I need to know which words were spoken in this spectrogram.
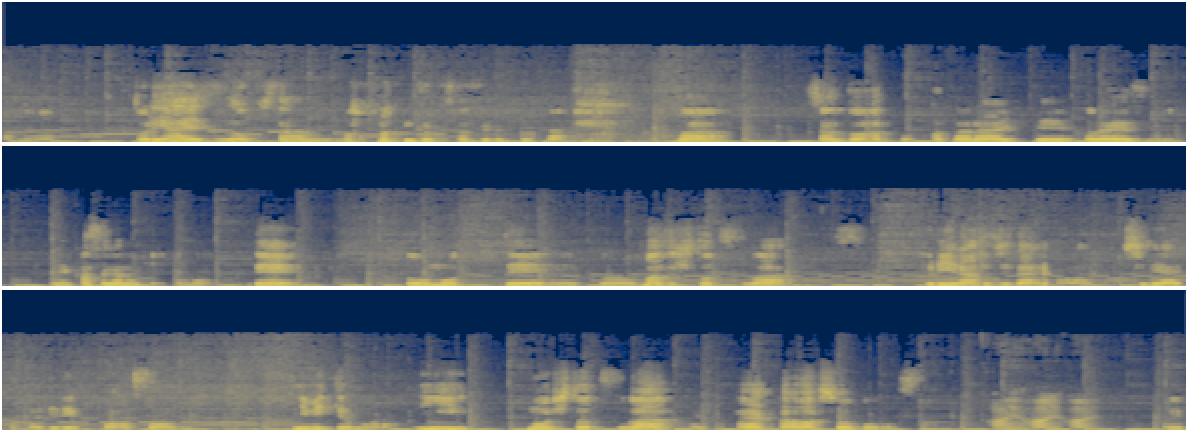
あの、とりあえず奥さんを満足させるっていうか、まあ、ちゃんと働いて、とりあえず、ね、稼がなきゃいけないので、と思って、えっ、と、まず一つは、フリーランス時代から知り合いだったディレクターさんに見てもらい、もう一つは、えっ、ー、と、早川書房さん。はいはいはい。え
